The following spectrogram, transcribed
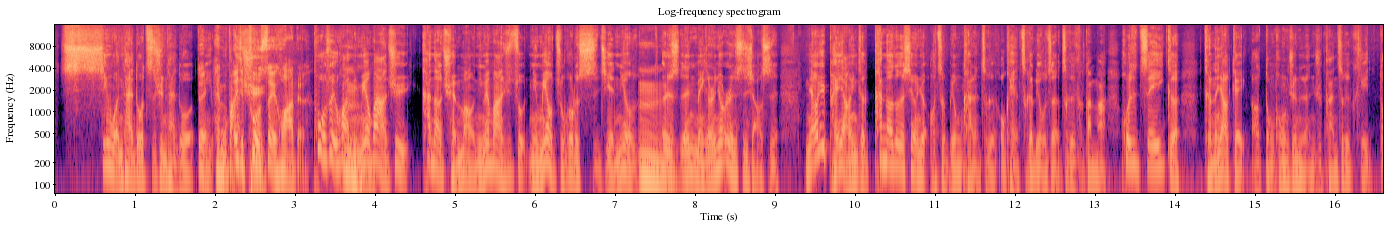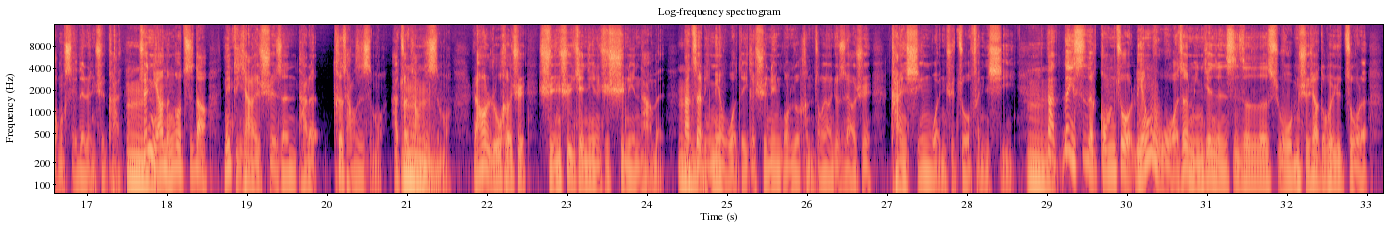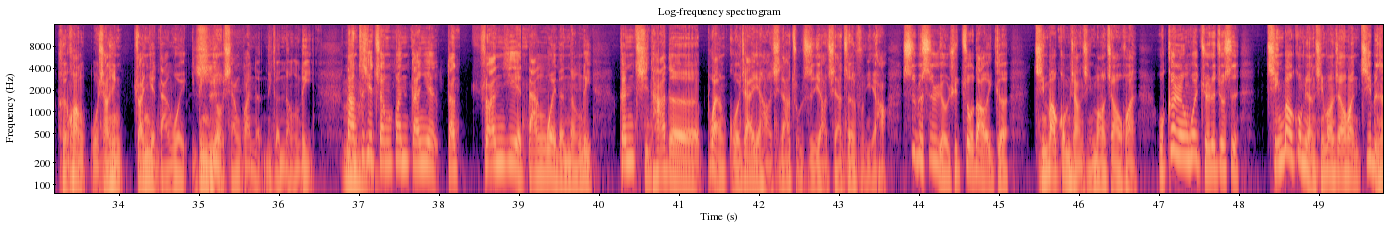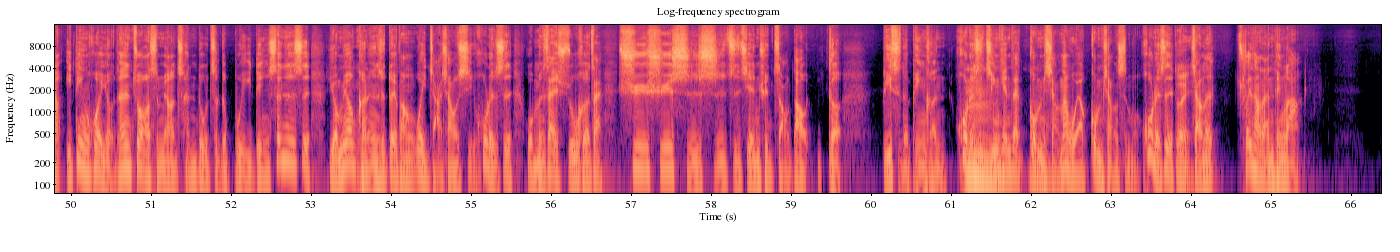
新闻太多，资讯太多，对，你无法去破碎化的破碎化，你没有办法去看到全貌，你没有办法去做，你没有足够的时间，你有二十人，每个人就二十四小时，你要去培养一个看到这个新闻就哦，这个不用看了，这个 OK，这个留着，这个干嘛？或是这一个可能要给呃懂空军的人去看，这个给懂谁的人去看，所以你要能够知道你底下的学生他的特长是什么，他专长是什么。然后如何去循序渐进的去训练他们？那这里面我的一个训练工作很重要，就是要去看新闻去做分析。嗯，那类似的工作，连我这民间人士，这都是我们学校都会去做了。何况我相信专业单位一定也有相关的那个能力。那这些相关单业的专业单位的能力，跟其他的不管国家也好，其他组织也好，其他政府也好，是不是有去做到一个情报共享、情报交换？我个人会觉得，就是情报共享、情报交换，基本上一定会有，但是做到什么样的程度，这个不一定。甚至是有没有可能是对方伪假消息，或者是我们在如何在虚虚实实之间去找到一个彼此的平衡，或者是今天在共享，那我要共享什么？或者是讲的非常难听啦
